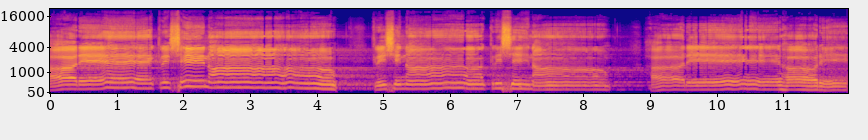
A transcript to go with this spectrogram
হরে কৃষ্ণ কৃষ্ণ কৃষ্ণ, হরে হরে।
